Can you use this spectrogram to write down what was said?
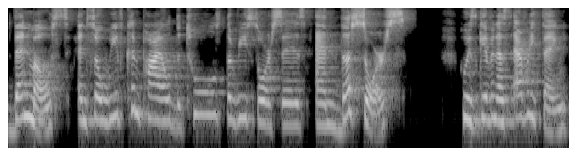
than most. And so we've compiled the tools, the resources, and the source who has given us everything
